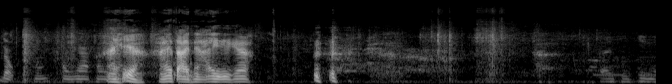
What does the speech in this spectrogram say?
Đục hay ha hay hay à hai tài này thì ra tay chim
